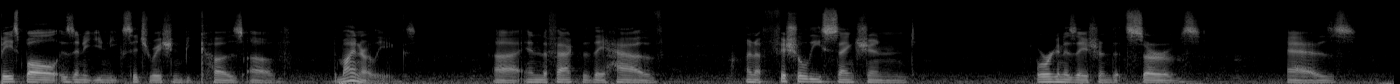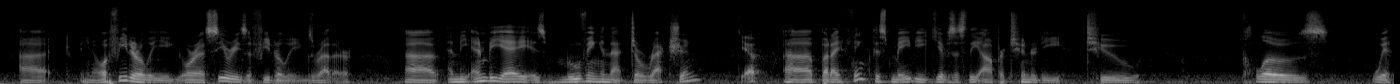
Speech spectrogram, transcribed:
baseball is in a unique situation because of the minor leagues uh, and the fact that they have an officially sanctioned organization that serves as uh, you know a feeder league or a series of feeder leagues rather uh, and the NBA is moving in that direction yep. uh, but I think this maybe gives us the opportunity to close with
